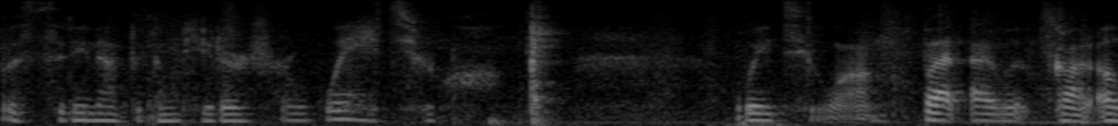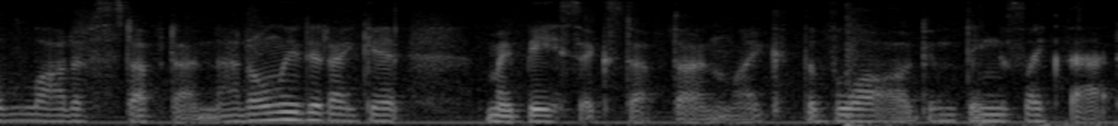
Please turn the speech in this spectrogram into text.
I was sitting at the computer for way too long. Way too long. But I got a lot of stuff done. Not only did I get my basic stuff done, like the vlog and things like that,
